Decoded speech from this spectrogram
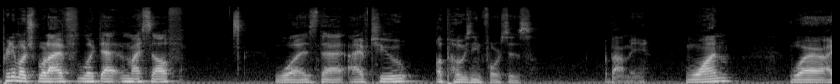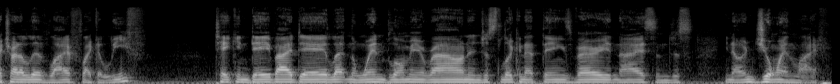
pretty much what I've looked at in myself was that I have two opposing forces about me. One, where I try to live life like a leaf, taking day by day, letting the wind blow me around, and just looking at things very nice and just you know enjoying life.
